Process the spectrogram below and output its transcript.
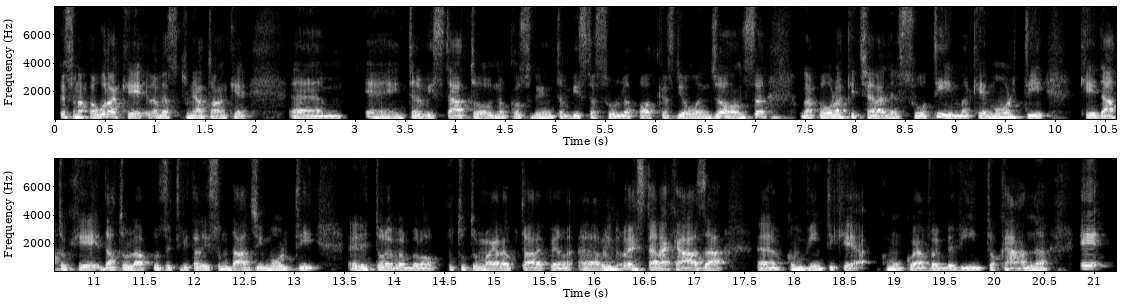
questa è una paura che aveva sottolineato anche ehm, intervistato nel corso di un'intervista sul podcast di Owen Jones, una paura che c'era nel suo team, che molti, che dato, che dato la positività dei sondaggi, molti elettori avrebbero potuto magari optare per eh, restare a casa eh, convinti che comunque avrebbe vinto Khan e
